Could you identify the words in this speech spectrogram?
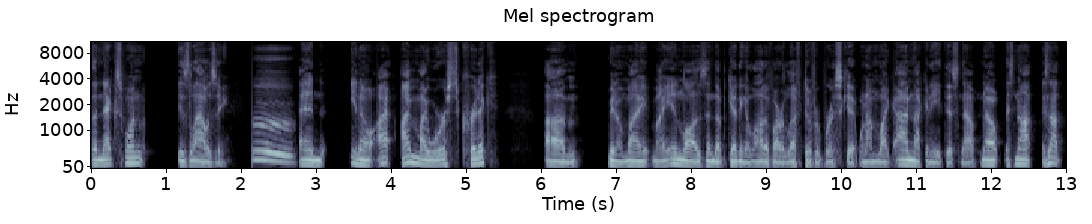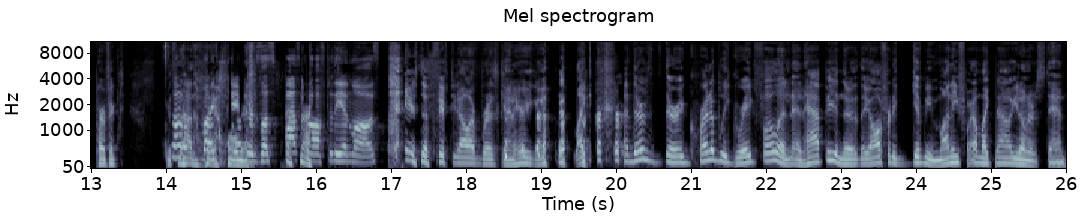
the next one is lousy. Mm. And you know, I I'm my worst critic. Um, you know, my my in-laws end up getting a lot of our leftover brisket when I'm like, I'm not going to eat this now. No, it's not it's not perfect. It's, not, not my standards. Let's pass it off to the in-laws. Here's the fifty dollar brisket. Here you go. like, and they're they're incredibly grateful and, and happy, and they they offer to give me money for. It. I'm like, no, you don't understand.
